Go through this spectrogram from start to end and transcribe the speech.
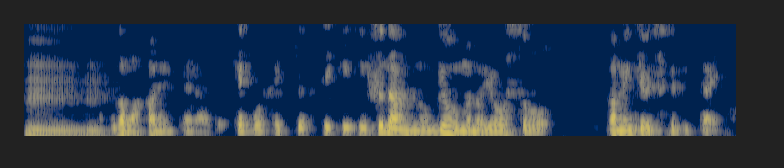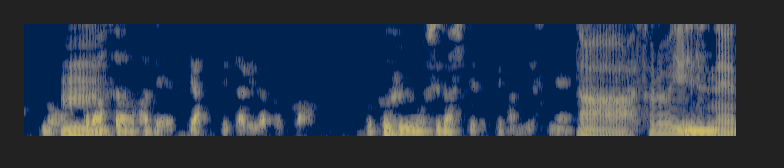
うん。が分かるみたいなので、結構積極的に普段の業務の様子を画面共有するみたいなのをうんプラスアルファでやってたりだとか、ちょっと工夫をしだしてるって感じですね。ああ、それはいいですね。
